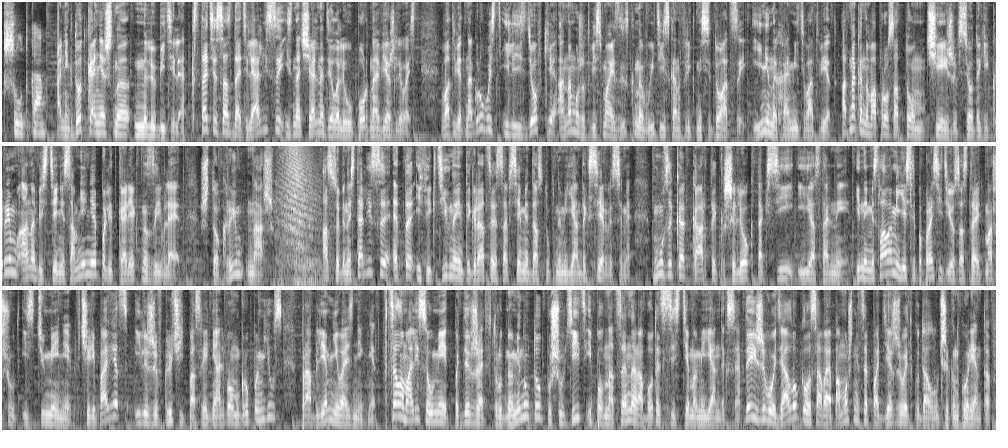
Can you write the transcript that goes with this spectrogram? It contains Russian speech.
Шутка. Анекдот, конечно, на любителя. Кстати, создатели Алисы изначально делали упор на вежливость. В ответ на грубость или издевки она может весьма изысканно выйти из конфликтной ситуации и не нахамить в ответ. Однако на вопрос о том, чей же все-таки Крым, она без тени сомнения политкорректно заявляет, что Крым наш. Особенность Алисы — это эффективная интеграция со всеми доступными Яндекс-сервисами. Музыка, карты, кошелек, такси и остальные. Иными словами, если попросить ее составить маршрут из Тюмени в Череповец или же включить последний альбом группы Muse, проблем не возникнет. В целом Алиса умеет поддержать в трудную минуту, пошутить и полноценно работать с системами Яндекса. Да и живой диалог голосовая помощница поддерживает куда лучше конкурентов.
